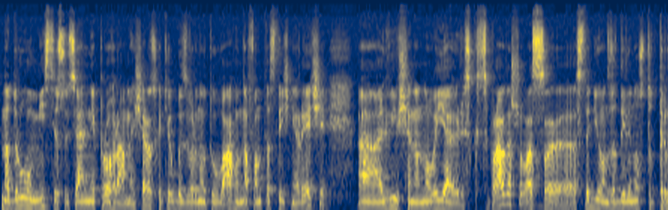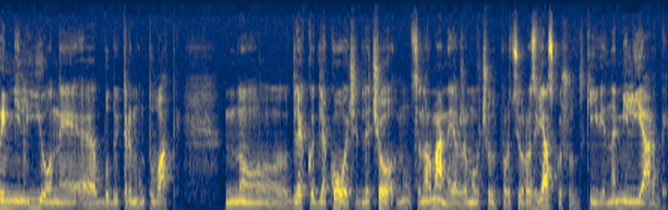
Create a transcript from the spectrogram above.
На другому місці соціальні програми. Ще раз хотів би звернути увагу на фантастичні речі. Львівщина, Новоявірськ. Це правда, що у вас е, стадіон за 93 мільйони е, будуть ремонтувати? Ну, для, для кого чи для чого? Ну, це нормально, я вже мовчу про цю розв'язку, що в Києві на мільярди.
